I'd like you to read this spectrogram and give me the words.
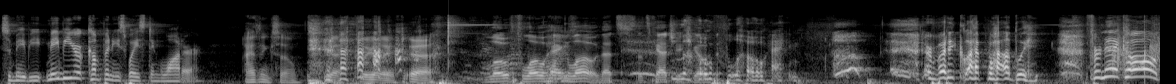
So maybe maybe your company's wasting water. I think so. Yeah, clearly. Yeah. Low flow, hang low. That's that's catchy. Go Low with flow hang. Everybody clap wildly for Nick Holt.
